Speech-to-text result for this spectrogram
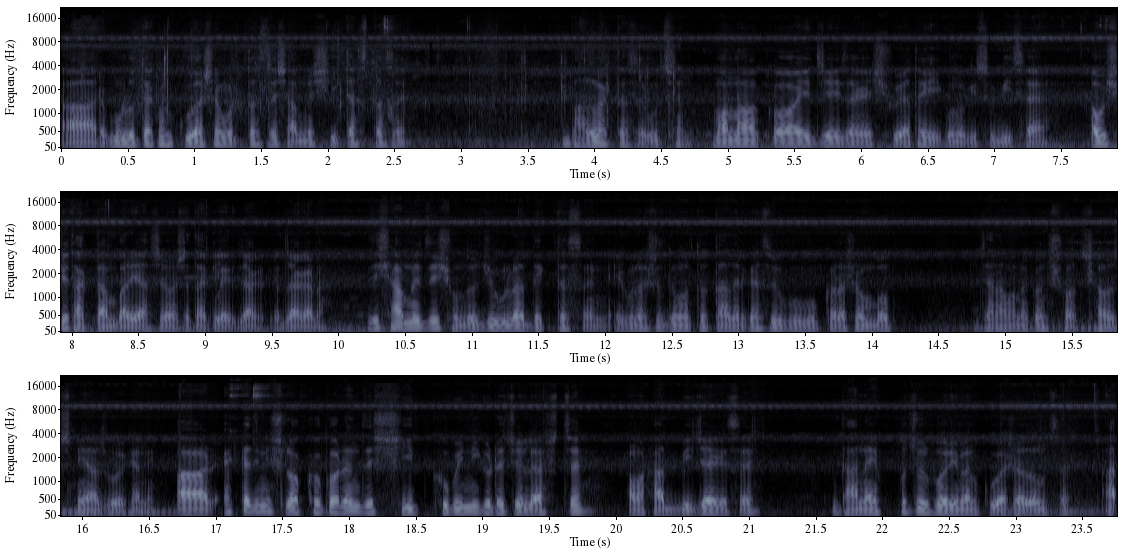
আর মূলত এখন কুয়াশা পড়তেছে সামনে শীত আসতেছে। ভালো লাগতেছে বুঝছেন? মনে কয় যে এই জায়গায় শুয়ে থাকি কোনো কিছু বিছায়। অবশ্যই থাকতাম বাড়ির আশেপাশে থাকলে জায়গাটা। যে সামনে যে সৌন্দর্যগুলো দেখতেছেন, এগুলো শুধুমাত্র তাদের কাছে উপভোগ করা সম্ভব। যারা মনে করেন সৎ সাহস নিয়ে আসব এখানে। আর একটা জিনিস লক্ষ্য করেন যে শীত খুবই নিকটে চলে আসছে। আমার হাত ভিজে গেছে। ধানে প্রচুর পরিমাণ কুয়াশা জমছে। আর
